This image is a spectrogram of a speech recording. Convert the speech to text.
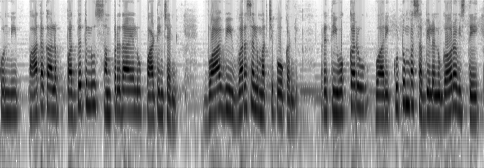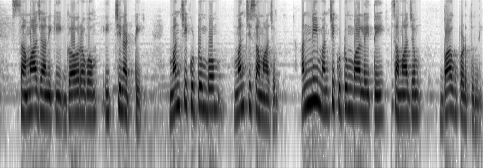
కొన్ని పాతకాల పద్ధతులు సంప్రదాయాలు పాటించండి. వావి వరసలు మర్చిపోకండి. ప్రతి ఒక్కరూ వారి కుటుంబ సభ్యులను గౌరవిస్తే సమాజానికి గౌరవం ఇచ్చినట్టే. మంచి కుటుంబం మంచి సమాజం. అన్నీ మంచి కుటుంబాలైతే సమాజం బాగుపడుతుంది.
